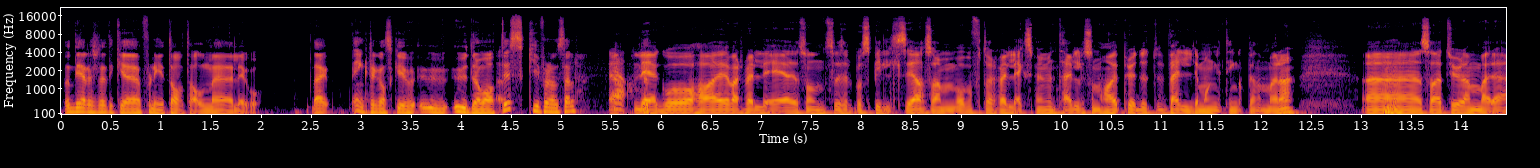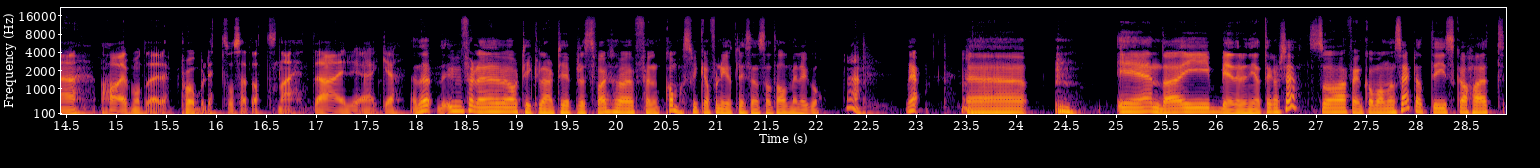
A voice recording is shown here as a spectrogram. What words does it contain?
De har rett og slett ikke fornyet avtalen med Lego. Det er egentlig ganske u udramatisk for dem selv. Ja. Lego har vært veldig, sånn, spesielt på spillsida, så har de ofte vært veldig eksperimentell, som har prøvd ut veldig mange ting opp gjennom åra. Eh, Så jeg tror de bare har på en måte probet litt og sett at nei, det er ikke Ja, ifølge artikkelen her til Pressfire så er det Funcom som ikke har fornyet lisensavtalen med Lego. Ja. Ja. I enda i bedre nyheter, kanskje, så har Funcom annonsert at de skal ha et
